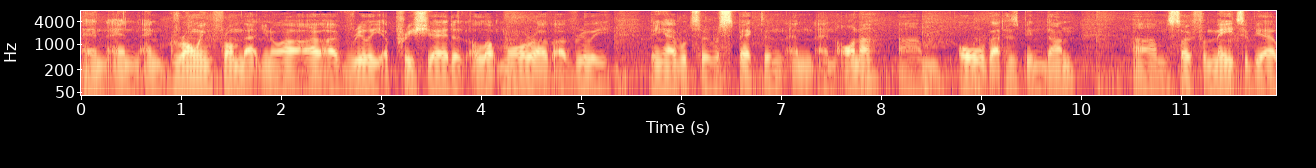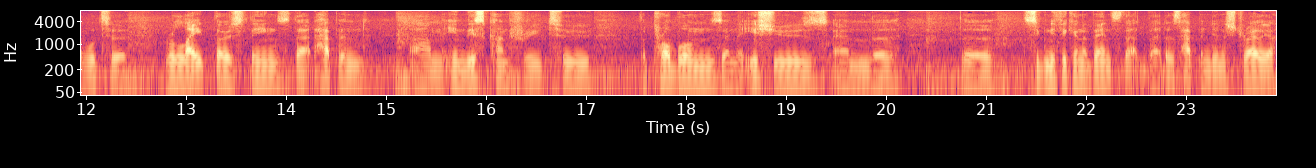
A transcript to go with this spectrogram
and, and, and growing from that, you know, I, I've really appreciated a lot more. I've, I've really been able to respect and, and, and honour um, all that has been done. Um, so for me to be able to relate those things that happened um, in this country to the problems and the issues and the, the significant events that, that has happened in Australia,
